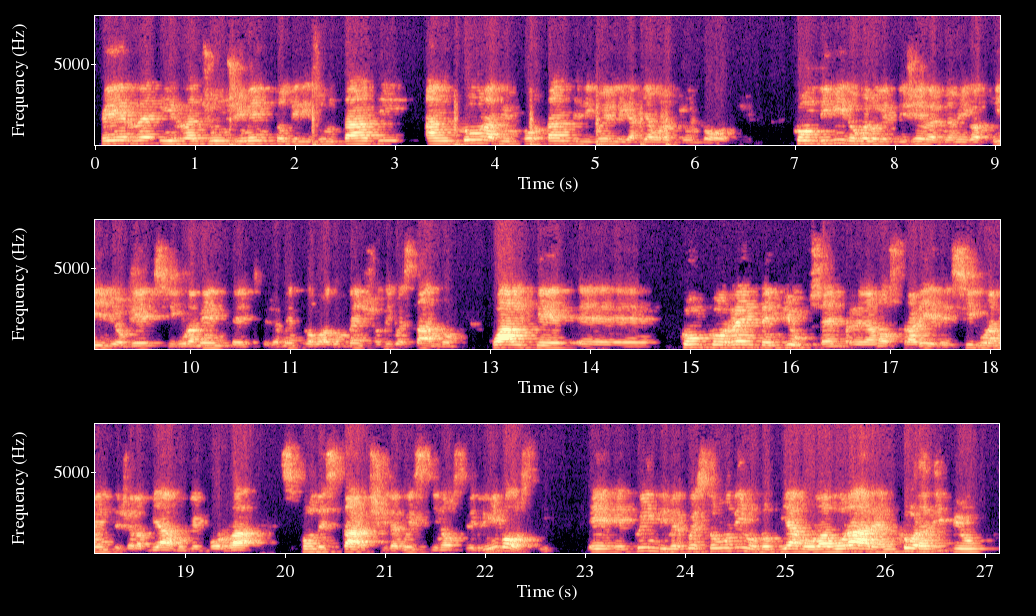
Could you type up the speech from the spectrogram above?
per il raggiungimento di risultati ancora più importanti di quelli che abbiamo raggiunto oggi. Condivido quello che diceva il mio amico Attilio, che sicuramente, specialmente dopo la convention di quest'anno, qualche eh, concorrente in più, sempre nella nostra rete, sicuramente ce l'abbiamo, che vorrà spodestarci da questi nostri primi posti e, e quindi per questo motivo dobbiamo lavorare ancora di più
